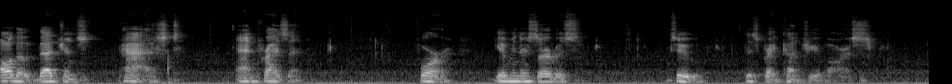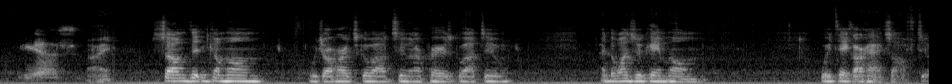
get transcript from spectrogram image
all the veterans, past and present, for giving their service to this great country of ours. yes. All right. Some didn't come home, which our hearts go out to and our prayers go out to. And the ones who came home, we take our hats off to.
